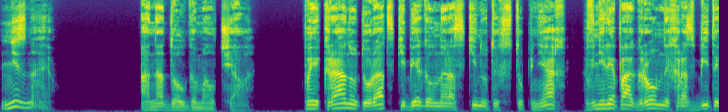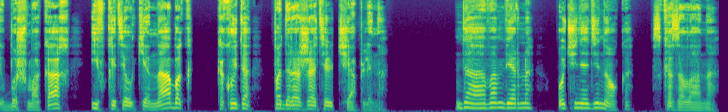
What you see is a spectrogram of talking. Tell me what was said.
Не знаю. Она долго молчала. По экрану дурацки бегал на раскинутых ступнях, в нелепо огромных разбитых башмаках и в котелке на бок какой-то подражатель Чаплина. «Да, вам верно, очень одиноко», — сказала она.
